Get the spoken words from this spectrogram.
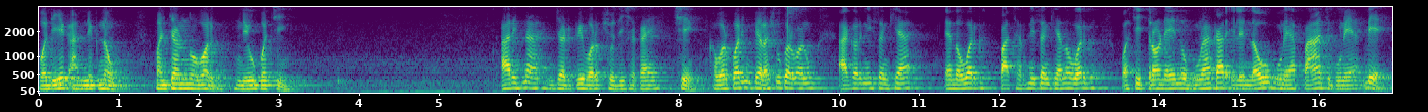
વધી એક, આઠને એક નવ. પંચાણુંનો વર્ગ, નેવું પચીસ આ રીતના ઝડપી વર્ગ શોધી શકાય છે. ખબર પડી ને પહેલાં શું કરવાનું? આગળની સંખ્યા એનો વર્ગ, પાછળની સંખ્યાનો વર્ગ, પછી ત્રણ એનો ગુણાકાર એટલે નવ ગુણ્યા પાંચ ગુણ્યા બે.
